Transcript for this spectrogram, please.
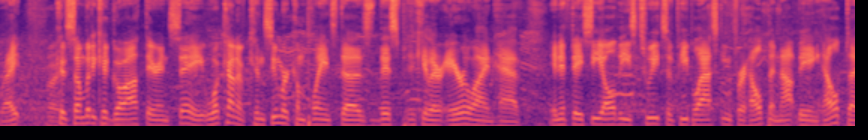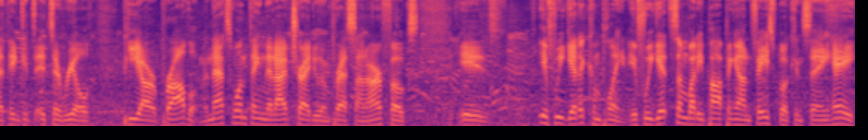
right? Because right. somebody could go out there and say, what kind of consumer complaints does this particular airline have? And if they see all these tweets of people asking for help and not being helped, I think it's, it's a real PR problem. And that's one thing that I've tried to impress on our folks is if we get a complaint, if we get somebody popping on Facebook and saying, "Hey,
